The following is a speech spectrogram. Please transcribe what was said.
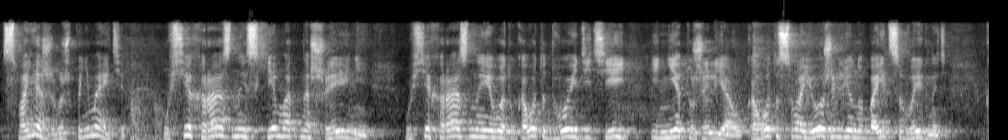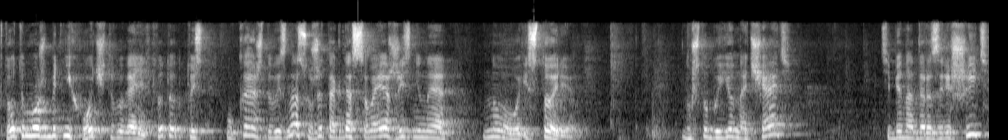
своя же, вы же понимаете, у всех разные схемы отношений, у всех разные, вот у кого-то двое детей и нету жилья, у кого-то свое жилье, но боится выгнать, кто-то, может быть, не хочет выгонять, кто-то, то есть у каждого из нас уже тогда своя жизненная, ну, история. Но чтобы ее начать, тебе надо разрешить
